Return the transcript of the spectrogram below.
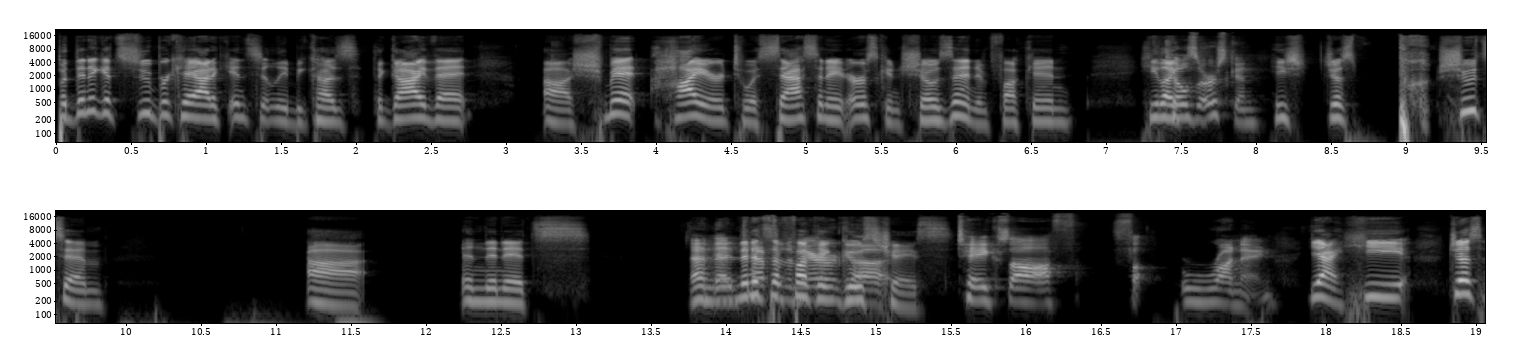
but then it gets super chaotic instantly because the guy that uh schmidt hired to assassinate erskine shows in and fucking he like kills Erskine. he sh- just shoots him uh and then it's And then, and then it's a fucking America goose chase Takes off f- running. yeah he just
